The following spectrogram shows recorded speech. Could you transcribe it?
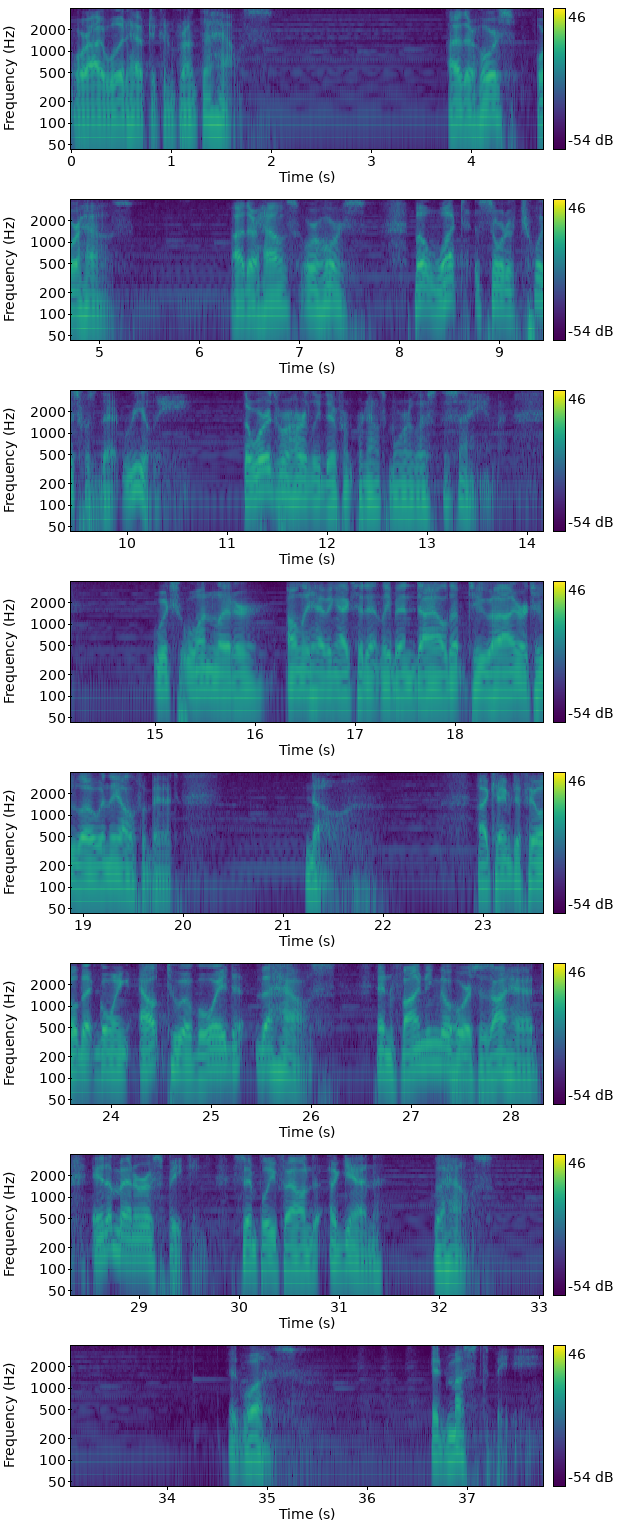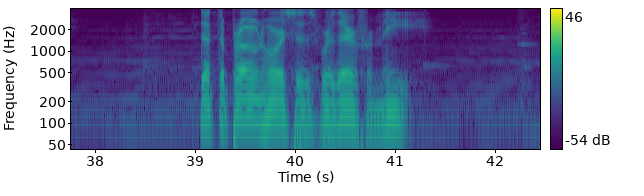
or I would have to confront the house. Either horse or house. Either house or horse. But what sort of choice was that, really? The words were hardly different, pronounced more or less the same. Which one letter, only having accidentally been dialed up too high or too low in the alphabet? No. I came to feel that going out to avoid the house and finding the horses I had, in a manner of speaking, simply found again the house. It was. It must be. That the prone horses were there for me.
